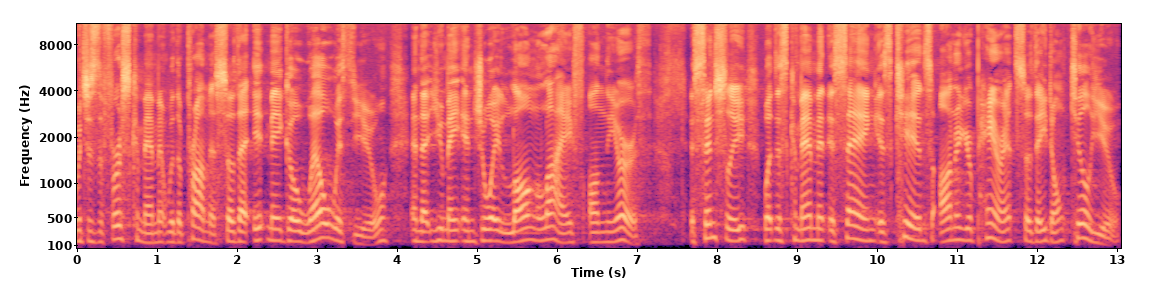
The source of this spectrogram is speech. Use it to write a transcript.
which is the first commandment with a promise, so that it may go well with you and that you may enjoy long life on the earth. Essentially, what this commandment is saying is kids, honor your parents so they don't kill you.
